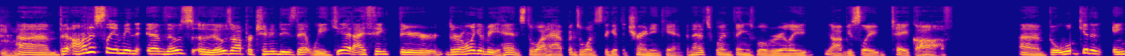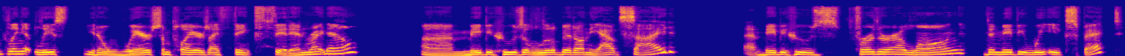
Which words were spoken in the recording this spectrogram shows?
Mhm. Um, but honestly, I mean, of those of those opportunities that we get, I think they're they're only going to be hints to what happens once they get to training camp, and that's when things will really obviously take off. Um, but we'll get an inkling, at least, you know, where some players I think fit in right now. Um, maybe who's a little bit on the outside, uh, maybe who's further along than maybe we expect.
